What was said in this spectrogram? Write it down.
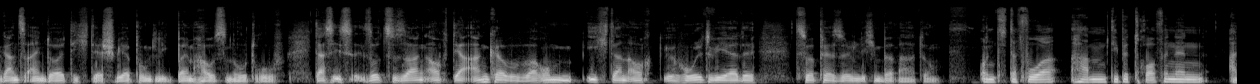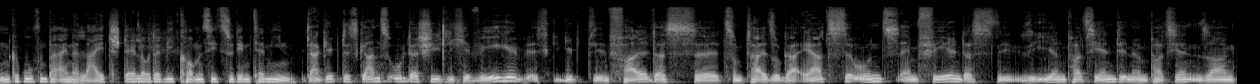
ganz eindeutig, der Schwerpunkt liegt beim Hausnotruf. Das ist sozusagen auch der Anker, warum ich dann auch geholt werde zur persönlichen Beratung. Und davor haben die Betroffenen angerufen bei einer Leitstelle oder wie kommen Sie zu dem Termin? Da gibt es ganz unterschiedliche Wege. Es gibt den Fall, dass äh, zum Teil sogar Ärzte uns empfehlen, dass sie, sie ihren Patientinnen und Patienten sagen,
